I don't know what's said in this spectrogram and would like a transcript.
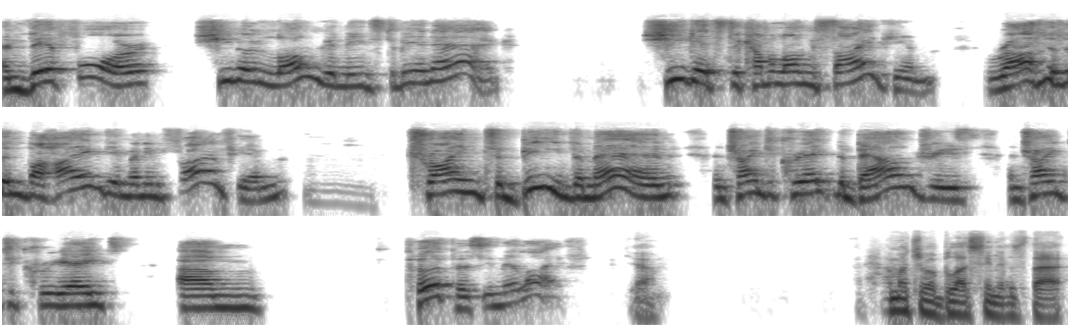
And therefore, she no longer needs to be a nag. She gets to come alongside him rather than behind him and in front of him, trying to be the man and trying to create the boundaries and trying to create um, purpose in their life. Yeah. How much of a blessing is that?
